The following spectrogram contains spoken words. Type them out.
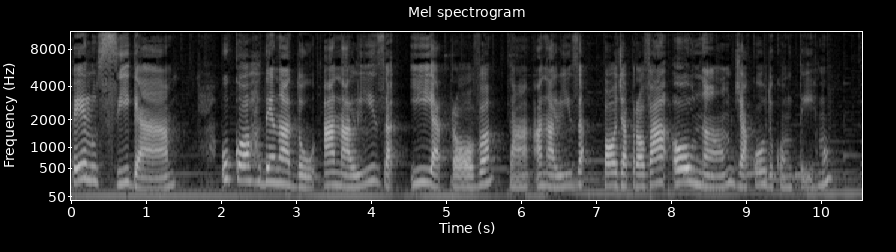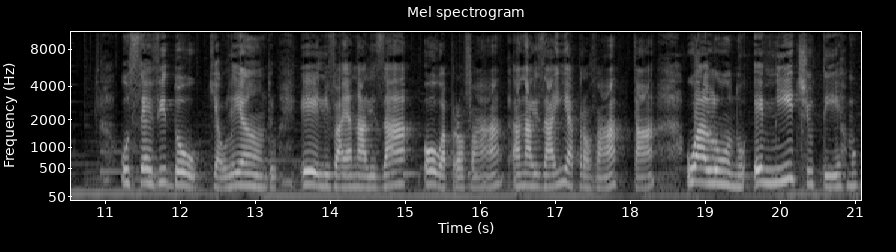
pelo SIGA, o coordenador analisa e aprova, tá? Analisa, pode aprovar ou não, de acordo com o termo. O servidor, que é o Leandro, ele vai analisar ou aprovar, analisar e aprovar, tá? O aluno emite o termo,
